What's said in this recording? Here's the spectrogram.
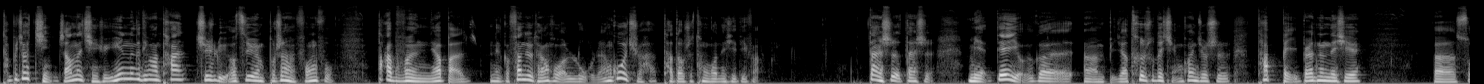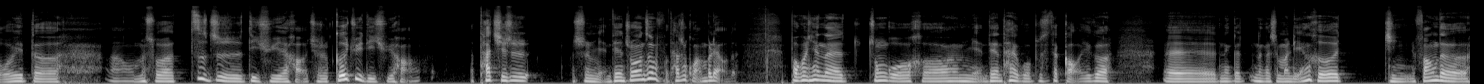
它比较紧张的情绪，因为那个地方它其实旅游资源不是很丰富，大部分你要把那个犯罪团伙掳人过去哈，它都是通过那些地方。但是，但是缅甸有一个嗯比较特殊的情况，就是它北边的那些呃所谓的啊我们说自治地区也好，就是割据地区也好，它其实是缅甸中央政府它是管不了的。包括现在中国和缅甸、泰国不是在搞一个呃那个那个什么联合警方的，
